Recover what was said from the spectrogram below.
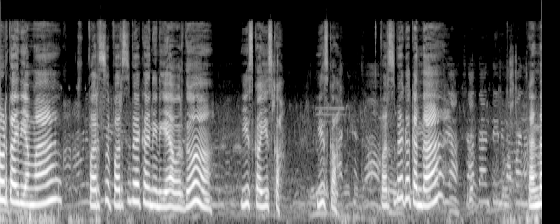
ನೋಡ್ತಾ ಇದೀಯಮ್ಮ? ಪರ್ಸ್ ಪರ್ಸ್ ಬೇಕಾ ನಿನಗೆ ಅವ್ರದ್ದು ಈಸ್ಕೊ ಈಸ್ಕೊ ಈಸ್ಕೋ. ಪರ್ಸ್ ಬೇಕಾ ಕಂದ? ಕಂದ?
